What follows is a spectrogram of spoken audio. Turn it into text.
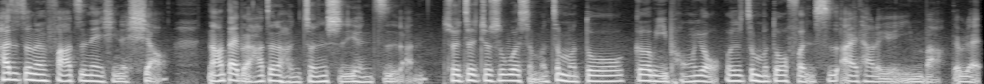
他是真的发自内心的笑，然后代表他真的很真实也很自然。所以这就是为什么这么多歌迷朋友或者这么多粉丝爱他的原因吧，对不对？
